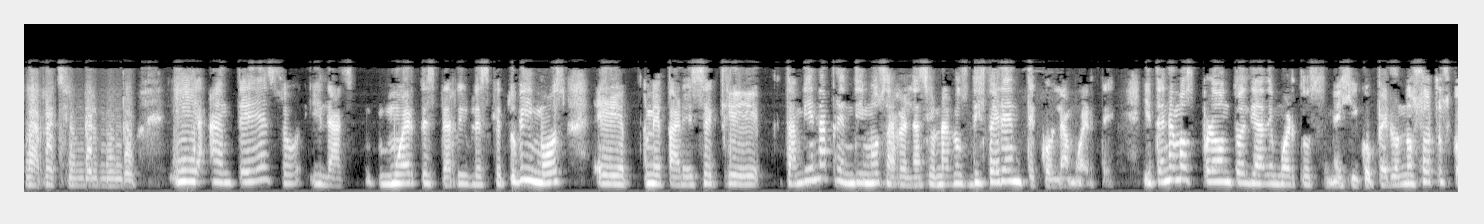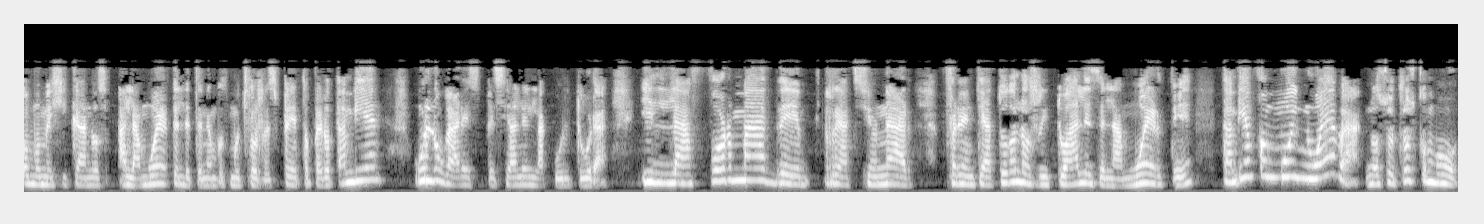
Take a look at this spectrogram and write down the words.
la reacción del mundo. Y ante eso y las muertes terribles que tuvimos, eh, me parece que también aprendimos a relacionarnos diferente con la muerte. Y tenemos pronto el Día de Muertos en México, pero nosotros como mexicanos a la muerte le tenemos mucho respeto, pero también un lugar especial en la cultura. Y la forma de reaccionar frente a todos los rituales de la muerte también fue muy nueva. Nosotros como,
